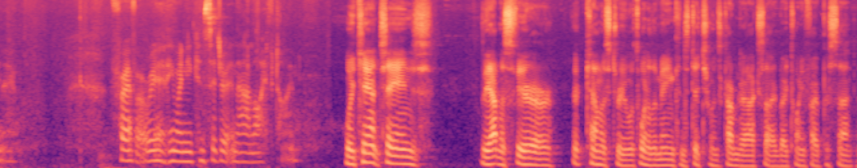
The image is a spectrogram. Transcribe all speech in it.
you know, forever really when you consider it in our lifetime. We can't change the atmosphere chemistry with one of the main constituents, carbon dioxide, by 25% and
